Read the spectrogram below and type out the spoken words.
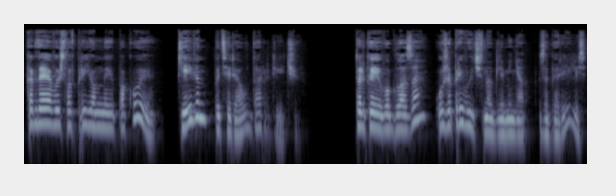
Когда я вышла в приемные покои, Кевин потерял дар речи. Только его глаза уже привычно для меня загорелись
